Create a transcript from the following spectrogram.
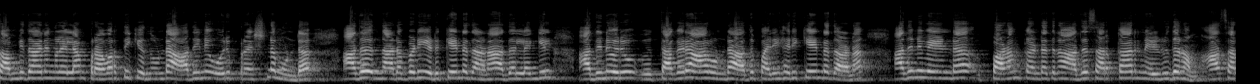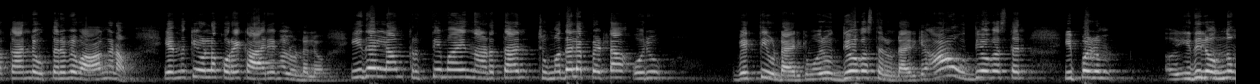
സംവിധാനങ്ങളെല്ലാം പ്രവർത്തിക്കുന്നുണ്ട്. അതിന് ഒരു പ്രശ്നമുണ്ട്. അത് നടപടി എടുക്കേണ്ടതാണ്. അതല്ലെങ്കിൽ അതിനൊരു തകരാറുണ്ട്. അത് പരിഹരിക്കേണ്ടതാണ്. അതിനുവേണ്ട പണം കണ്ടെത്തണം അത് സർക്കാരിന് എഴുതണം ആ സർക്കാരിന്റെ ഉത്തരവ് വാങ്ങണം എന്നൊക്കെയുള്ള കുറെ കാര്യങ്ങളുണ്ടല്ലോ. ഇതെല്ലാം കൃത്യമായി നടത്താൻ ചുമതലപ്പെട്ട ഒരു വ്യക്തി ഉണ്ടായിരിക്കും ഒരു ഉദ്യോഗസ്ഥൻ ഉണ്ടായിരിക്കും. ആ ഉദ്യോഗസ്ഥൻ ഇപ്പോഴും ഇതിലൊന്നും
